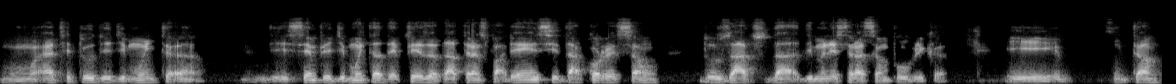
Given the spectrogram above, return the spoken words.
uma atitude de muita de sempre de muita defesa da transparência e da correção dos atos da administração pública. E então,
